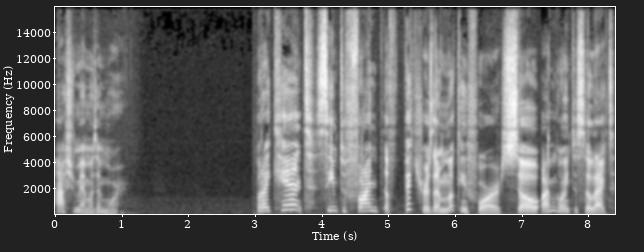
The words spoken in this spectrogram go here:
action memos, and more. But I can't seem to find the pictures that I'm looking for, so I'm going to select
